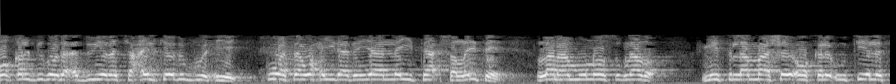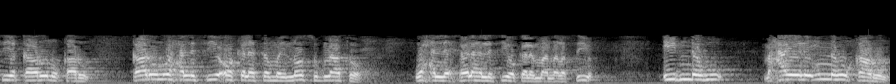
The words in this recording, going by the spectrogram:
oo qalbigooda adduunyada jacaylkeedu buuxiyey. Kuwaasaa waxay yidhahdeen yaa layta shallayte lanaa muu noo sugnaado mila maa shay oo kale uutiye la siiyey qaaruunu qaaruun. Qaaruun waxa la siiyey oo kaleeta may noo sugnaato waxa xoolaha la siiye oo kale maa nala siiyo. Innahu maxaa yeelay innahu qaaruun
